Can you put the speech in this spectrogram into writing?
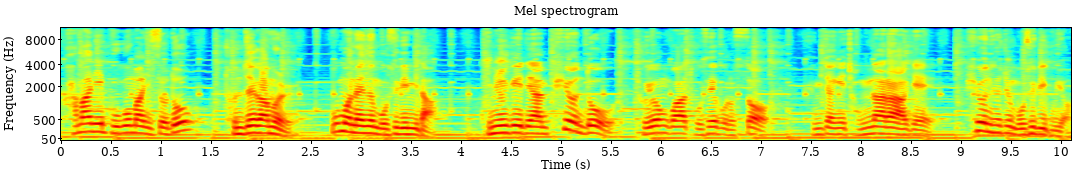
가만히 보고만 있어도 존재감을 뿜어내는 모습입니다. 근육에 대한 표현도 조형과 도색으로서 굉장히 적나라하게 표현해준 모습이고요.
